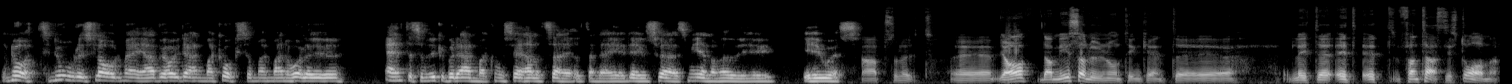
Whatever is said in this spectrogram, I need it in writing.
något nordiskt lag med. Ja, vi har ju Danmark också men man håller ju inte så mycket på Danmark om man säga ärligt säga utan det är, det är ju Sverige som gäller nu i, i OS. Absolut. Eh, ja, där missade du någonting Kent. Eh, lite, ett, ett fantastiskt drama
